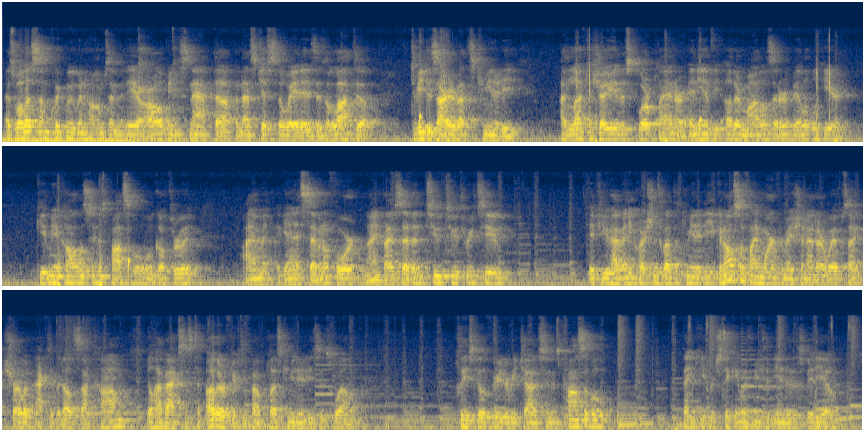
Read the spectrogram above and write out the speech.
as well as some quick move-in homes, and they are all being snapped up, and that's just the way it is. There's a lot to, to be desired about this community. I'd love to show you this floor plan or any of the other models that are available here. Give me a call as soon as possible. We'll go through it. I am, again, at 704-957-2232. If you have any questions about the community, you can also find more information at our website, charlotteactiveadults.com. You'll have access to other 55 plus communities as well. Please feel free to reach out as soon as possible. Thank you for sticking with me to the end of this video.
